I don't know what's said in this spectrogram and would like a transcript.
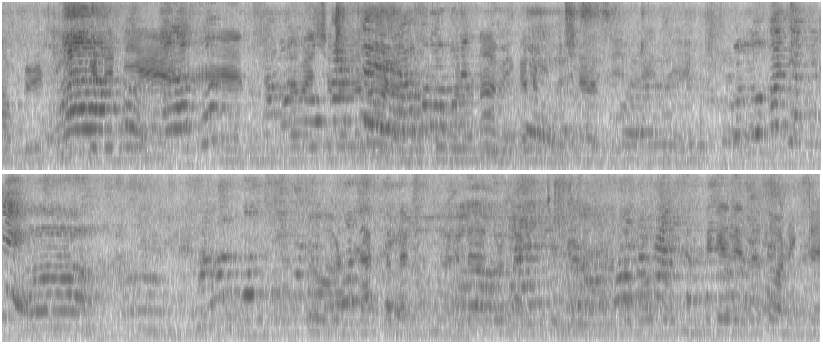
আউটডোরে টিকিট কেটে নিয়ে তোমার ভাই চলে গেলো। আর আমার তো হলো না আমি এখানে বসে আছি লাইন দিয়ে। তো দেখানো হয়ে গেলে আবার বাড়ির জন্য রওনা দেবো তো ওখান থেকে যেতে তো অনেকটা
